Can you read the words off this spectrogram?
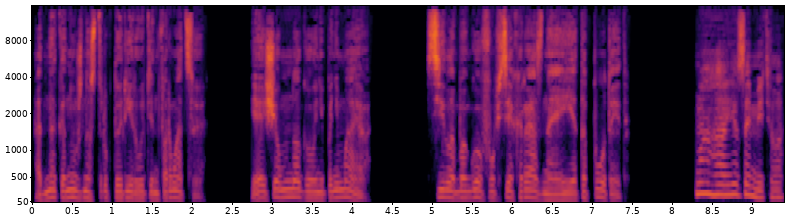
Однако нужно структурировать информацию. Я еще многого не понимаю. Сила богов у всех разная, и это путает». «Ага, я заметила.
